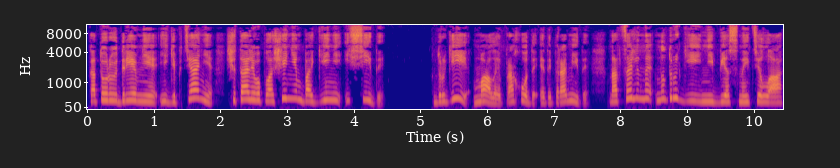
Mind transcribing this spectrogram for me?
которую древние египтяне считали воплощением богини Исиды. Другие малые проходы этой пирамиды нацелены на другие небесные тела,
